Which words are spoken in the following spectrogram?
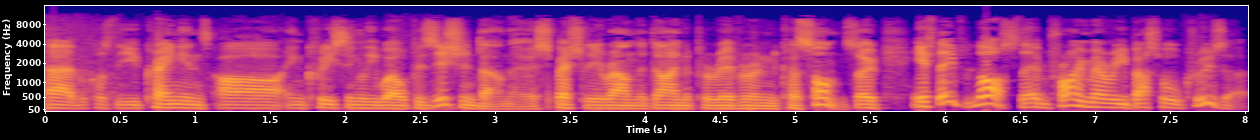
Uh, because the Ukrainians are increasingly well positioned down there, especially around the Dnieper River and Kherson. So, if they've lost their primary battle cruiser,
